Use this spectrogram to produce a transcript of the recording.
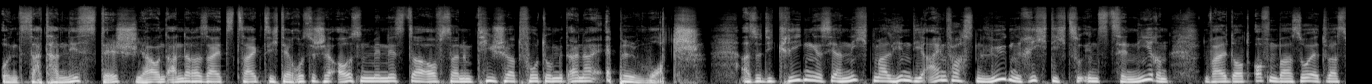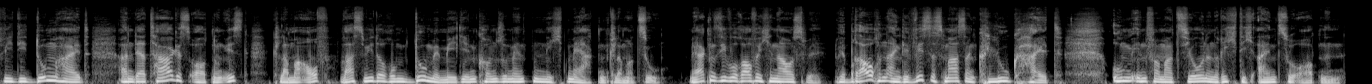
und satanistisch, ja, und andererseits zeigt sich der russische Außenminister auf seinem T-Shirt-Foto mit einer Apple Watch. Also die kriegen es ja nicht mal hin, die einfachsten Lügen richtig zu inszenieren, weil dort offenbar so etwas wie die Dummheit an der Tagesordnung ist, Klammer auf, was wiederum dumme Medienkonsumenten nicht merken, Klammer zu. Merken Sie, worauf ich hinaus will. Wir brauchen ein gewisses Maß an Klugheit, um Informationen richtig einzuordnen.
